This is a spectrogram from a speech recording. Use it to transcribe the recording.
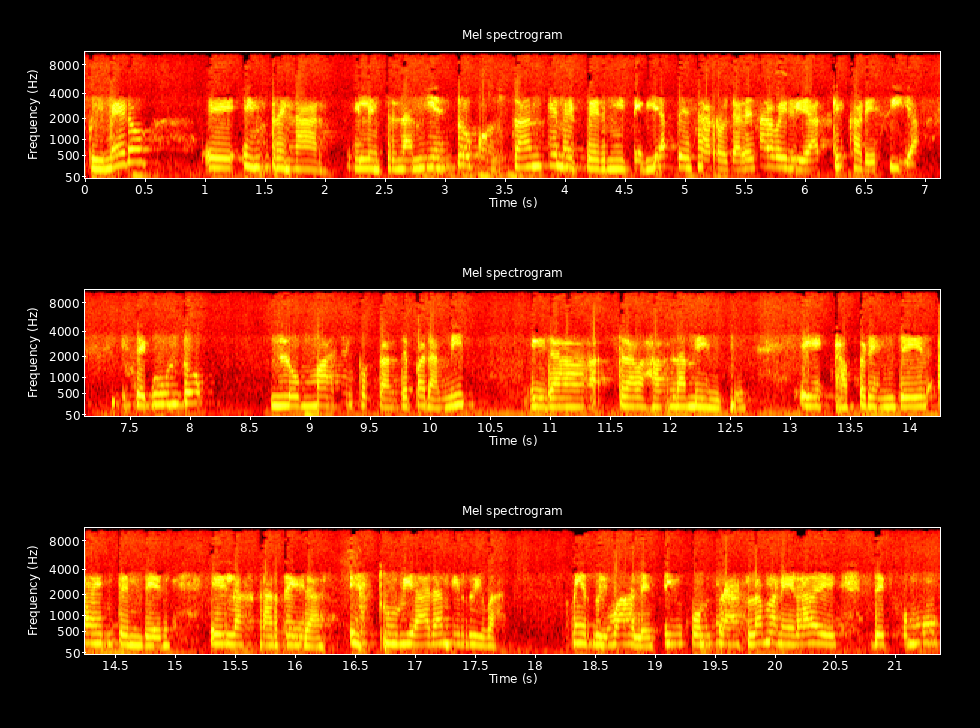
Primero, eh, entrenar. El entrenamiento constante me permitiría desarrollar esa habilidad que carecía. segundo, lo más importante para mí era trabajar la mente, eh, aprender a entender eh, las carreras, estudiar a mi rival mis rivales, encontrar la manera de, de cómo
